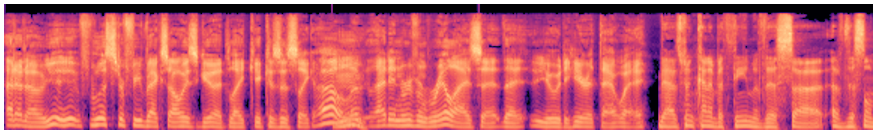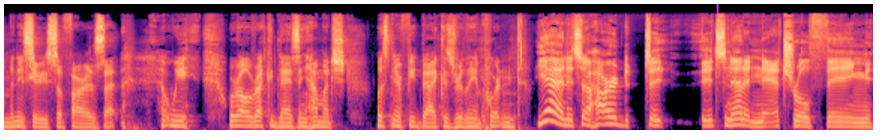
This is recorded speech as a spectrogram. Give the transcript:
I don't know, you, listener feedback's always good, like because it's like, oh, mm. I didn't even realize that that you would hear it that way. Yeah, it's been kind of a theme of this uh, of this little miniseries so far is that we we're all recognizing how much listener feedback is really important. Yeah, and it's a hard to. It's not a natural thing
